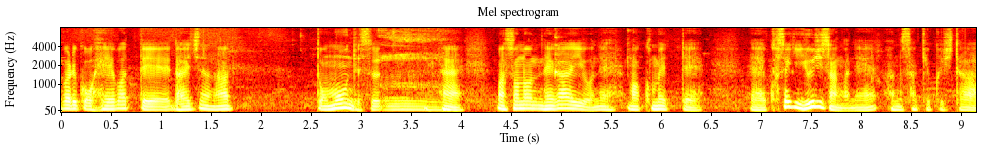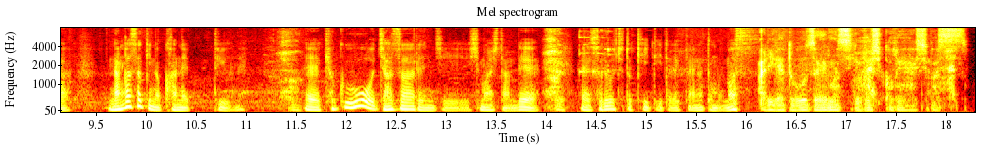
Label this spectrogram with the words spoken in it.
っぱりこう平和って大事だなと思うんです。はいまあ、その願いをね、まあ、込めて、えー小関裕二さんがねあの作曲した「長崎の鐘」っていうね、えー曲をジャズアレンジしましたんで、はいえーそれをちょっと聴いていただきたいなと思います。ありがとうございます。よろしくお願いします。「あ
